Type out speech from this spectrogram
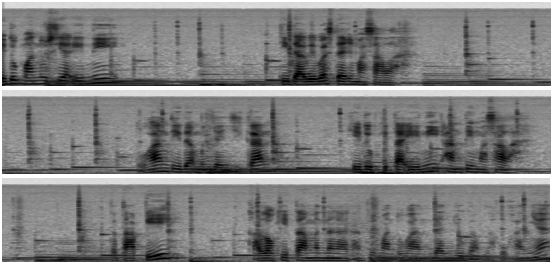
hidup manusia ini tidak bebas dari masalah. Tuhan tidak menjanjikan hidup kita ini anti masalah. Tetapi kalau kita mendengarkan firman Tuhan dan juga melakukannya,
